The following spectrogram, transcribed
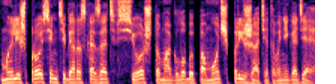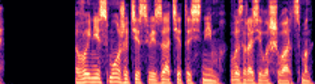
Мы лишь просим тебя рассказать все, что могло бы помочь прижать этого негодяя». «Вы не сможете связать это с ним», — возразила Шварцман.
